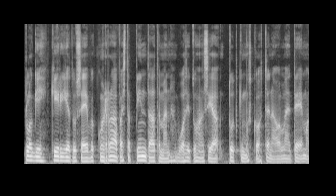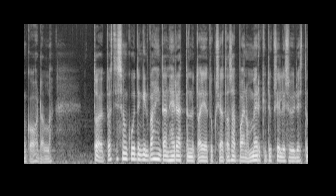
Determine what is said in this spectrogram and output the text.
blogikirjoitus ei voi kuin raapaista pintaa tämän vuosituhansia tutkimuskohteena olleen teeman kohdalla – Toivottavasti se on kuitenkin vähintään herättänyt ajatuksia tasapainon merkityksellisyydestä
